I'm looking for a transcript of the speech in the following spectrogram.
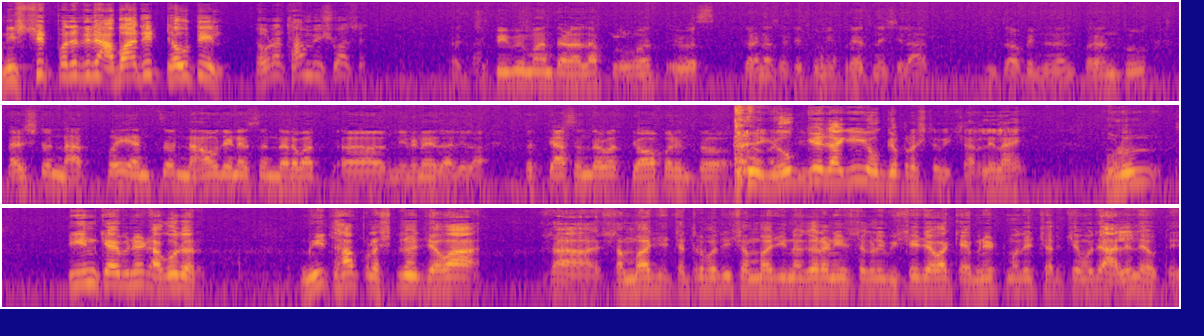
निश्चित पद्धतीने अबाधित ठेवतील एवढा ठाम विश्वास आहे. चिपी विमानतळाला पूर्ववत व्यवस्थित करण्यासाठी तुम्ही प्रयत्नशील आहात तुमचं अभिनंदन. परंतु बॅरिस्टर नाथपै यांचं नाव देण्यासंदर्भात निर्णय झालेला. तर त्या संदर्भात केव्हापर्यंत योग्य जागी योग्य प्रश्न विचारलेला आहे. म्हणून तीन कॅबिनेट अगोदर मीच हा प्रश्न जेव्हा संभाजी छत्रपती संभाजीनगर आणि हे सगळे विषय जेव्हा कॅबिनेटमध्ये चर्चेमध्ये आलेले होते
